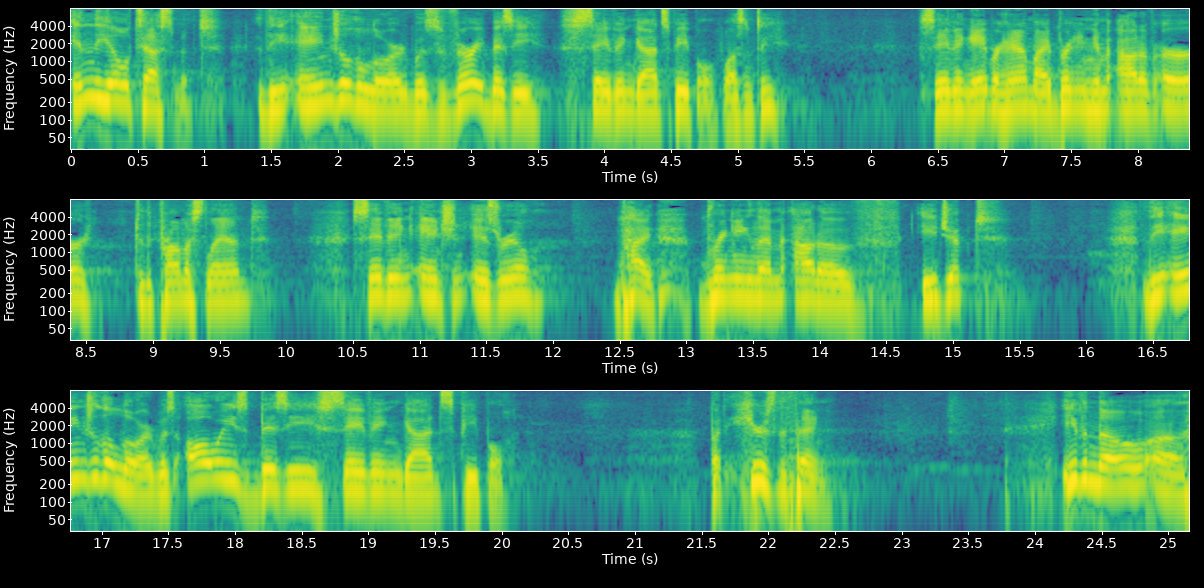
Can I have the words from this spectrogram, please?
In the Old Testament, the angel of the Lord was very busy saving God's people, wasn't he? Saving Abraham by bringing him out of Ur to the promised land, saving ancient Israel by bringing them out of Egypt. The angel of the Lord was always busy saving God's people. But here's the thing even though uh,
